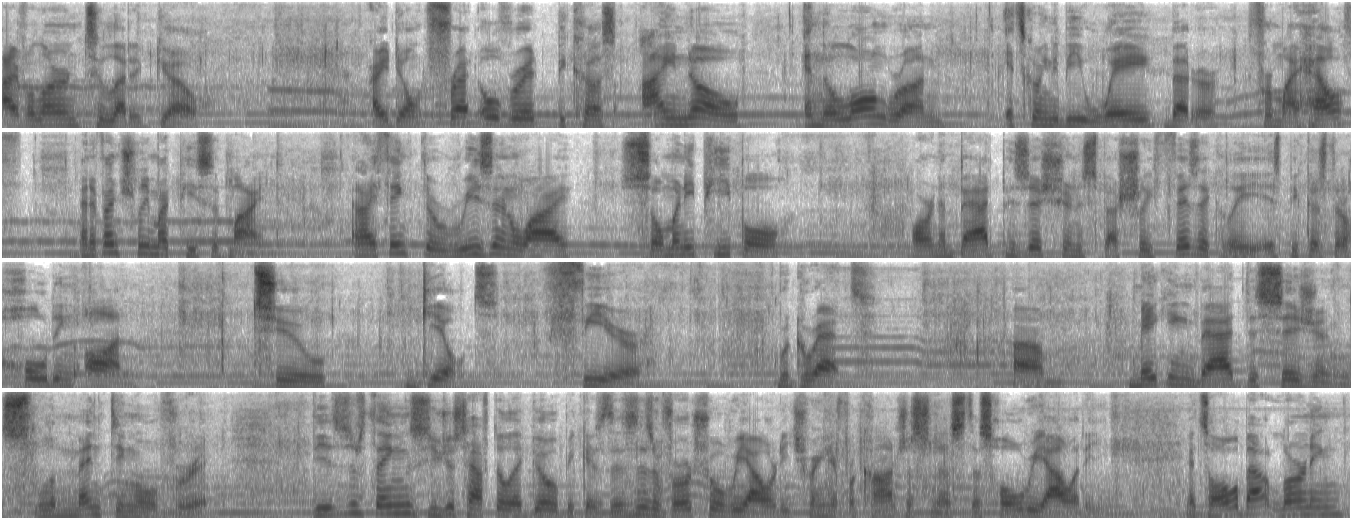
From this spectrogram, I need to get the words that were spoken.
I've learned to let it go. I don't fret over it because I know in the long run, it's going to be way better for my health and eventually my peace of mind. And I think the reason why so many people are in a bad position, especially physically, is because they're holding on to guilt, fear, regret, um, making bad decisions, lamenting over it. These are things you just have to let go because this is a virtual reality trainer for consciousness, this whole reality. It's all about learning,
